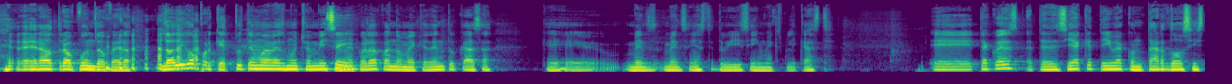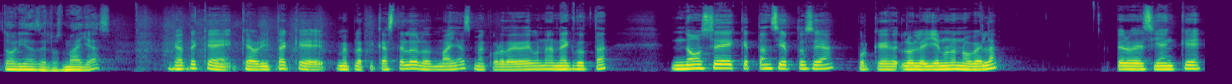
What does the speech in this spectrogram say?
era otro punto, pero lo digo porque tú te mueves mucho en bici. Me acuerdo cuando me quedé en tu casa que me, enseñaste tu bici y me explicaste. Eh, ¿Te acuerdas? Te decía que te iba a contar dos historias de los mayas. Fíjate que, que ahorita que me platicaste lo de los mayas, me acordé de una anécdota No sé qué tan cierto sea, porque lo leí en una novela, pero decían que,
